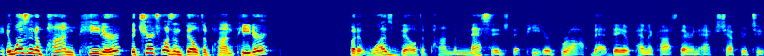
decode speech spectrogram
It wasn't upon Peter, the church wasn't built upon Peter, but it was built upon the message that Peter brought that day of Pentecost there in Acts chapter 2.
